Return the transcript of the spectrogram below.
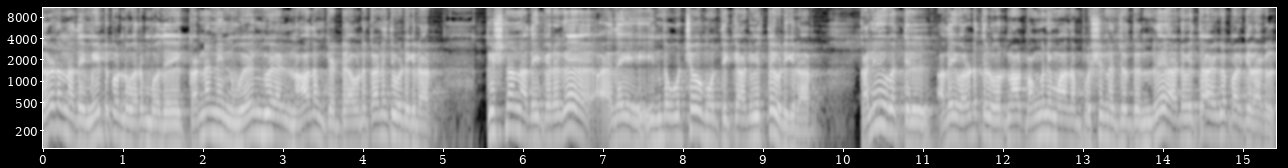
கருடன் அதை மீட்டு கொண்டு வரும்போது கண்ணனின் வேங்குவேல் நாதம் கேட்டு அவனுக்கு அனுப்பி விடுகிறார். கிருஷ்ணன் அதை பிறகு அதை இந்த உற்சவமூர்த்திக்கு அணிவித்து விடுகிறார். கலியுகத்தில் அதை வருடத்தில் ஒரு நாள் பங்குனி மாதம் புஷ்ய நட்சத்திரன்று அணிவித்து அழக பார்க்கிறார்கள்.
